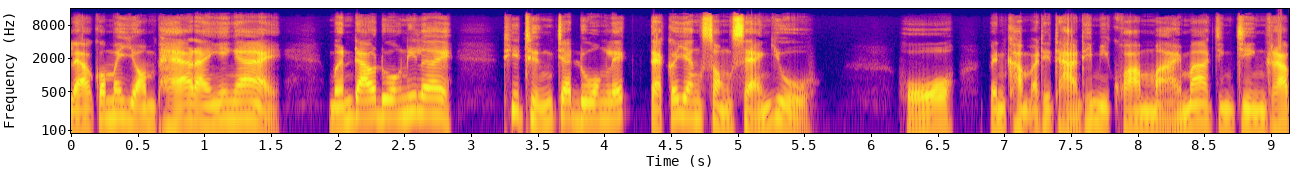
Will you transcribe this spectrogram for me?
แล้วก็ไม่ยอมแพ้อะไรง่าย ๆ เหมือนดาวดวงนี้เลย ที่ถึงจะดวงเล็กแต่ก็ยังส่องแสงอยู่ โห เป็นคำอธิษฐานที่มีความหมายมากจริง ๆ ครับ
